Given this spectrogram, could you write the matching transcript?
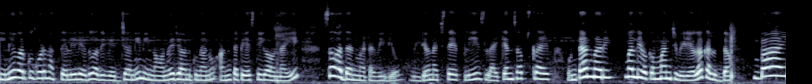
తినే వరకు కూడా నాకు తెలియలేదు అది వెజ్ అని నేను నాన్ వెజ్ అనుకున్నాను. అంత టేస్టీగా ఉన్నాయి. సో అదనమాట వీడియో. వీడియో నచ్చితే ప్లీజ్ లైక్ అండ్ సబ్స్క్రైబ్. ఉంటాను మరి. మళ్ళీ ఒక మంచి వీడియోలో కలుద్దాం. బాయ్.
